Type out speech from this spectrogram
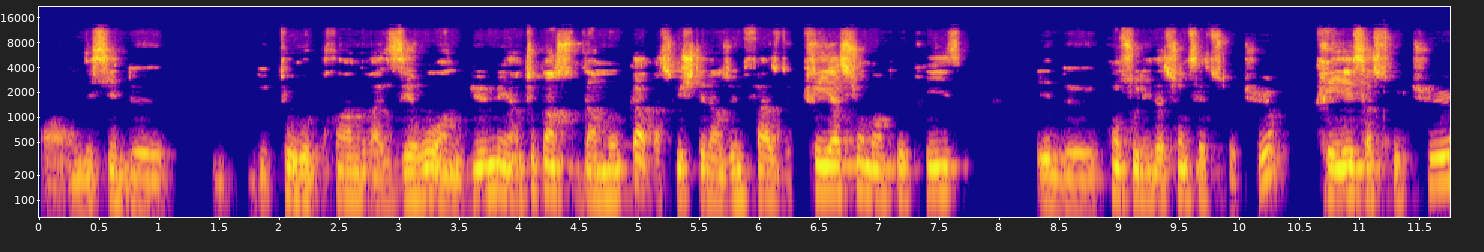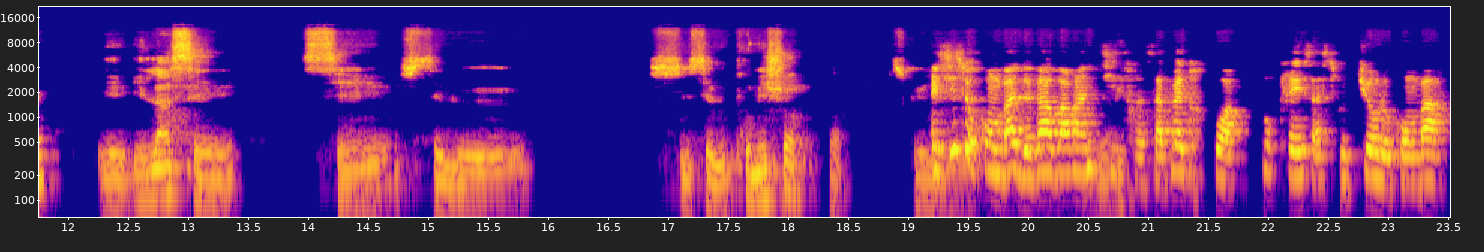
on décide de, de tout reprendre à zéro en guillemets. En tout cas, dans mon cas, parce que j'étais dans une phase de création d'entreprise et de consolidation de cette structure, créer sa structure et, et là c'est c'est c'est le c'est le premier choc. Quoi. Parce que et si ce combat devait avoir un titre, ça peut être quoi? Pour créer sa structure, le combat?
